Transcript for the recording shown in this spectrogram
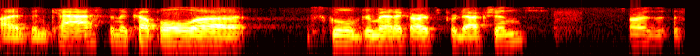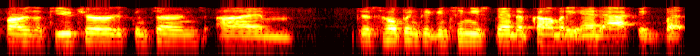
I've been cast in a couple uh, School of Dramatic Arts productions. As far as, as far as the future is concerned, I'm just hoping to continue stand-up comedy and acting. But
